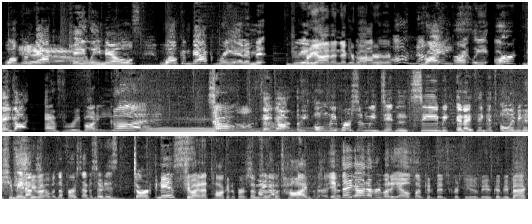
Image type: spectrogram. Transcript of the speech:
Welcome Yeah. back, Kayli Mills. Welcome back, Brianna. Mi- Brianna, Brianna Knickerbocker. Oh, nice. Ryan Brightley. Art. They got everybody. Good. So they got the only person we didn't see, and I think it's only because she may not She show up in the first episode. Is Darkness. She might not talk in the first She might episode, not but talk I, the first if they got everybody else, I'm convinced Christina Vee is gonna be back.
